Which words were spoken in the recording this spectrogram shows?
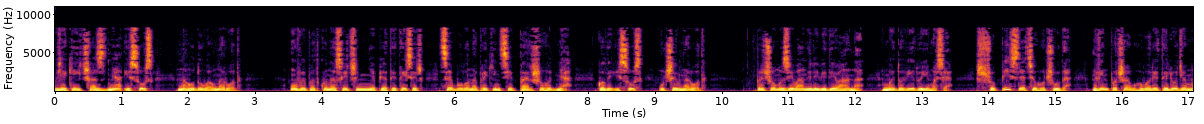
в який час дня Ісус нагодував народ. У випадку насичення п'яти тисяч це було наприкінці першого дня, коли Ісус учив народ. Причому з Євангелії від Іоанна ми довідуємося, що після цього чуда він почав говорити людям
